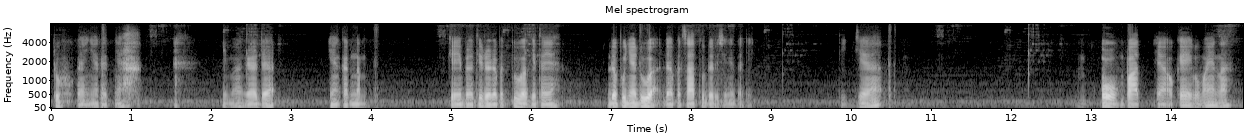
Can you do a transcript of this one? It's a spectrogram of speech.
Tuh kayaknya rednya lima nggak ada. Yang keenam. Oke berarti udah dapat dua kita ya. Udah punya dua dapat satu dari sini tadi. Tiga. Oh empat. Ya oke lumayan lah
